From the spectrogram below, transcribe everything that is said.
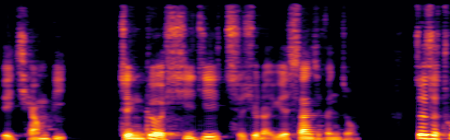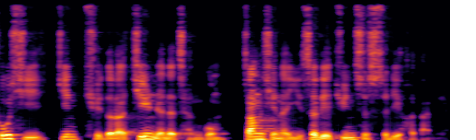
被枪毙。整个袭击持续了约三十分钟。这次突袭经取得了惊人的成功，彰显了以色列军事实力和胆量。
